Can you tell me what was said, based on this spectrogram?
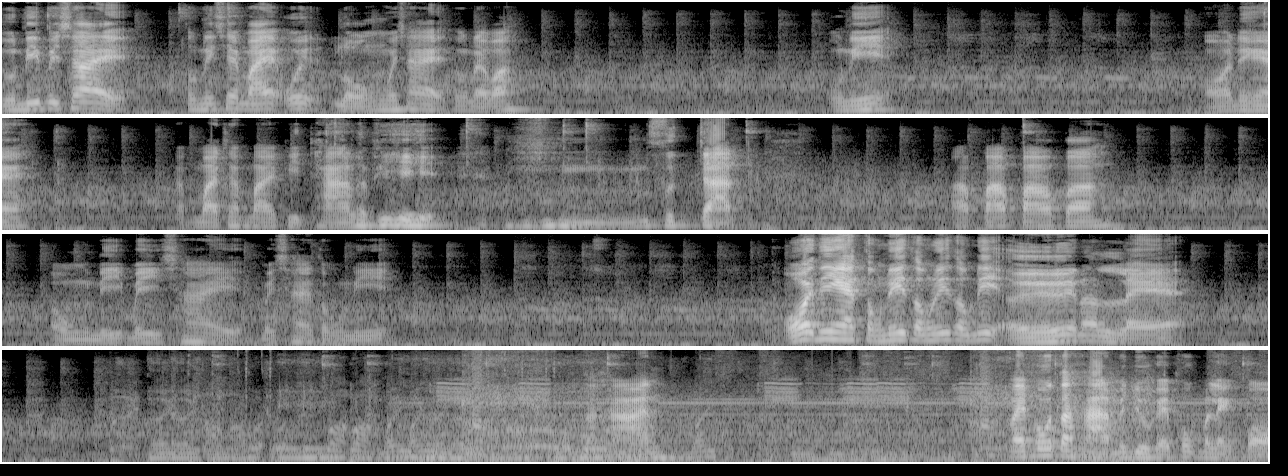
ตรงนี้ไม่ใช่ ตรงนี้ใช่ไหมโอ้ยหลงไม่ใช่ตรงไหนวะตรงนี้อ๋อนี่ไงกลับมาทำไมผิดทางแล้วพี่สุดจัดปะปะปะปะตรงนี้ไม่ใช่ ไม่ใช่ตรงนี้ โอ้ยนี่ไงตรงนี้ตรงนี้ตรงนี้ เออนั่นแหละทำตัวเองบ้างไม่เถอะทหารไมพวกทหารมันอยู่กับพวกแมลงปอ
